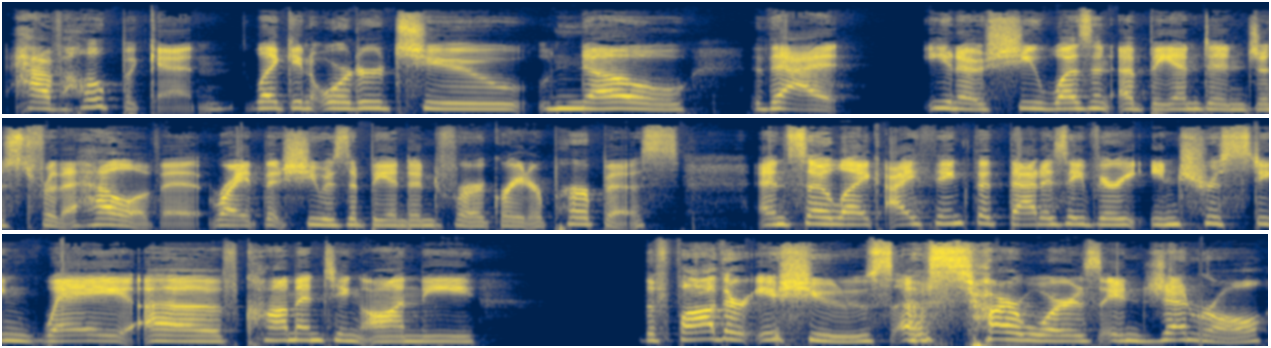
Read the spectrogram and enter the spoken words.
have hope again. Like in order to know that you know she wasn't abandoned just for the hell of it, right? That she was abandoned for a greater purpose. And so like I think that that is a very interesting way of commenting on the the father issues of Star Wars in general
